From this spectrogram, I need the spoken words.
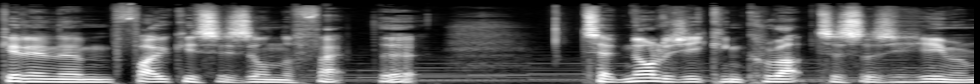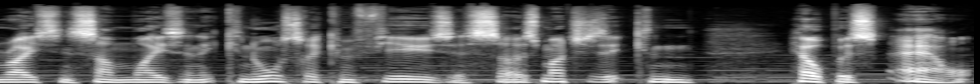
Gilliam focuses on the fact that technology can corrupt us as a human race in some ways, and it can also confuse us. So, as much as it can help us out,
